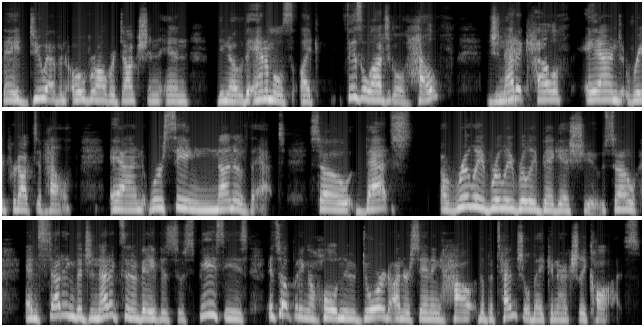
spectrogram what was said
They do have an overall reduction in, you know, the animal's like physiological health genetic yeah. health and reproductive health. And we're seeing none of that. So that's a really, really, really big issue. So, and studying the genetics of invasive species, it's opening a whole new door to understanding how the potential they can actually cause.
